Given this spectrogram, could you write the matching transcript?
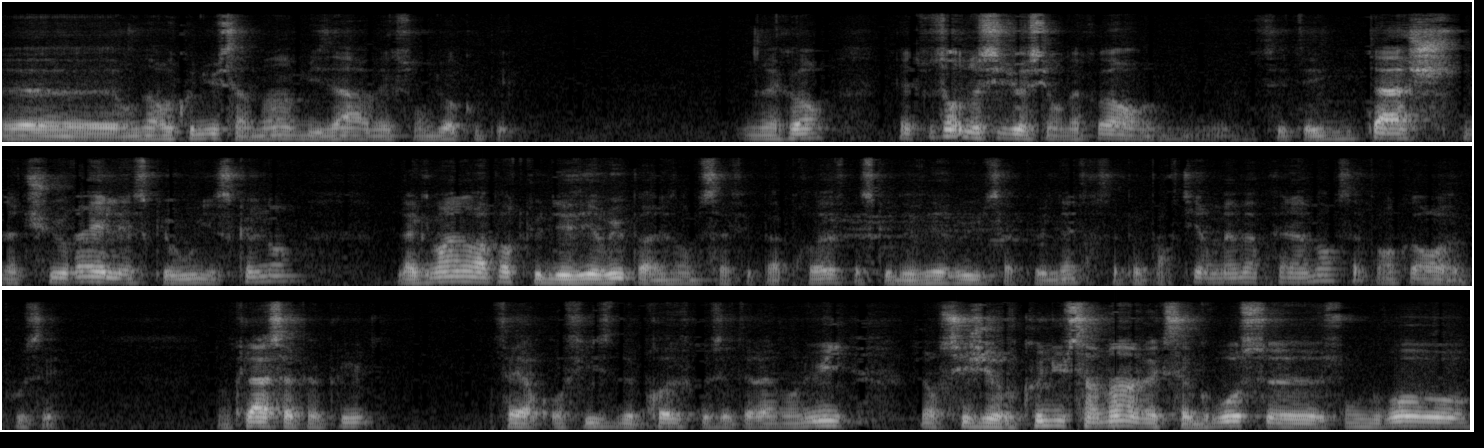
euh, on a reconnu sa main bizarre avec son doigt coupé. D'accord? Il y a toutes sortes de situations, d'accord? C'était une tâche naturelle, est-ce que oui, est-ce que non? La Gemara nous rapporte que des verrues, par exemple, ça ne fait pas preuve, parce que des verrues, ça peut naître, ça peut partir, même après la mort, ça peut encore euh, pousser. Donc là, ça ne peut plus faire office de preuve que c'était vraiment lui. Genre, si j'ai reconnu sa main avec sa grosse, son gros,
